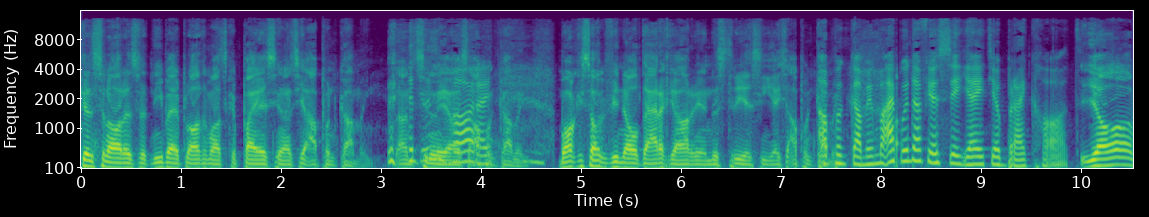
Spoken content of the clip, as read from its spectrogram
kunstenaar is wat nie by 'n platemaatskappy is nie, dan is jy up and coming. Dan sien hulle jou as up and coming. Maak nie saak of jy nou al 30 jaar in die industrie is nie, jy's up and Up coming. and coming, maar ek moet nou vir jou sê jy het jou break gehad. Ja, Kan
